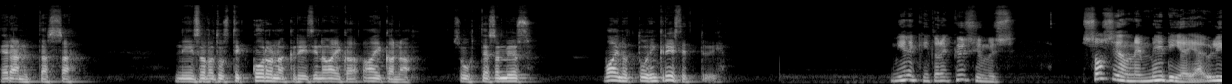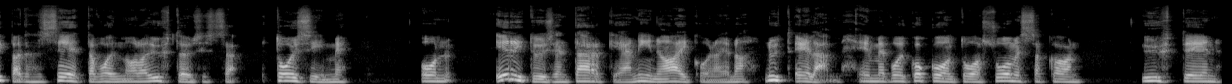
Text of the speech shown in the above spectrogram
herännyt tässä niin sanotusti koronakriisin aika, aikana suhteessa myös vainottuihin kristittyihin? Mielenkiintoinen kysymys. Sosiaalinen media ja ylipäätänsä se, että voimme olla yhteysissä toisiimme, on erityisen tärkeää niinä aikoina, joina nyt elämme. Emme voi kokoontua Suomessakaan yhteen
